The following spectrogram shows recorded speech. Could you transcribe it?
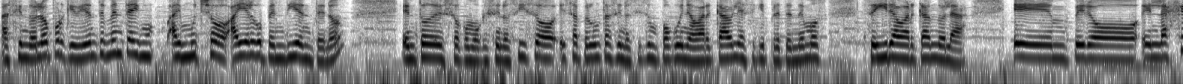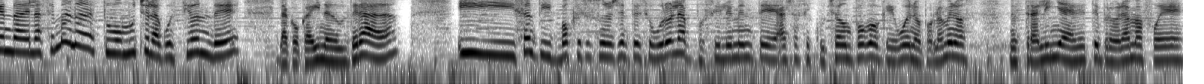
haciéndolo porque evidentemente hay, hay mucho, hay algo pendiente, ¿no? En todo eso, como que se nos hizo, esa pregunta se nos hizo un poco inabarcable, así que pretendemos seguir abarcándola. Eh, pero en la agenda de la semana estuvo mucho la cuestión de la cocaína adulterada. Y Santi, vos que sos un oyente de Segurola, posiblemente hayas escuchado un poco que, bueno, por lo menos nuestra línea desde este programa fue,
